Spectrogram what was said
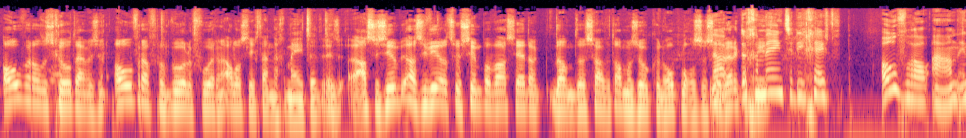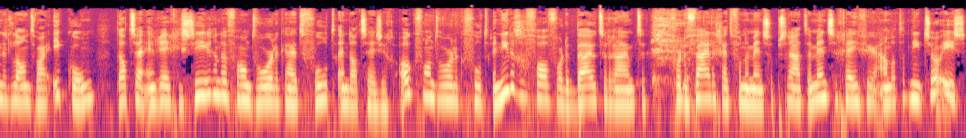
overal de schuld aan. We zijn overal verantwoordelijk voor en alles ligt aan de gemeente. Dus als, de, als de wereld zo simpel was, hè, dan, dan, dan zouden we het allemaal zo kunnen oplossen. Zo nou, werkt de gemeente niet. die geeft overal aan in het land waar ik kom... dat zij een regisserende verantwoordelijkheid voelt... en dat zij zich ook verantwoordelijk voelt... in ieder geval voor de buitenruimte... voor de veiligheid van de mensen op straat. En mensen geven hier aan dat het niet zo is.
